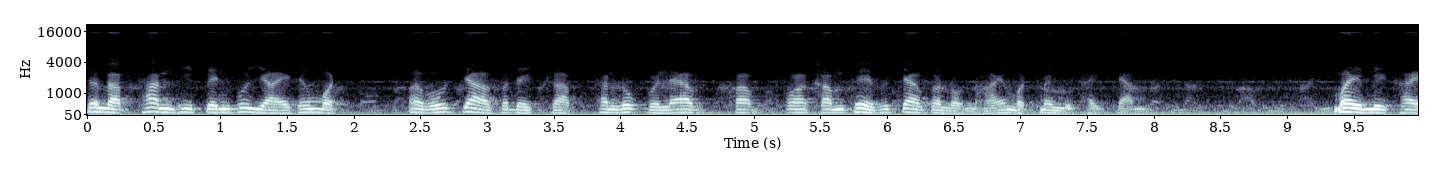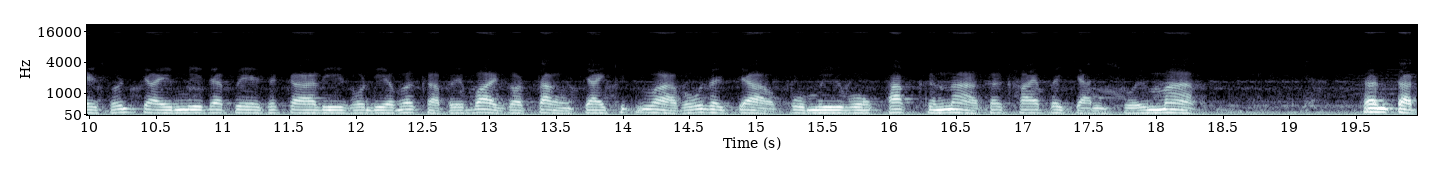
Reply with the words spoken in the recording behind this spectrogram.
สำหรับท่านที่เป็นผู้ใหญ่ทั้งหมด มื่อพระเจ้าเสด็จกลับ ท่านลุกไปแล้วพอคำเทศพระเจ้าก็หล่นหายหมดไม่มีใครจำไม่มีใครสนใจมีแต่เปสการีคนเดียวเมื่อกลับไปบ้านก็ตั้งใจคิดว่าพระพุทธเจ้าผู้มีวงพักขึ้นหน้าคล้ายๆพระจันทร์สวยมาก ท่านตัด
